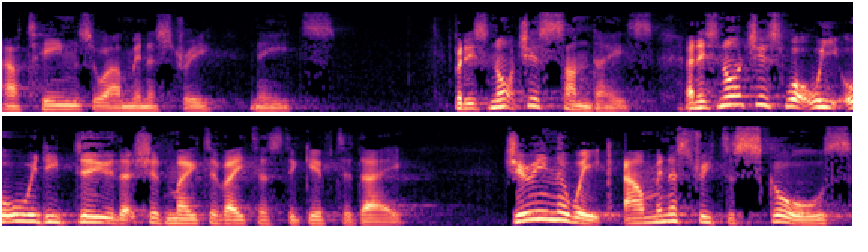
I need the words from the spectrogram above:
our teams or our ministry needs. But it's not just Sundays, and it's not just what we already do that should motivate us to give today. During the week, our ministry to schools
